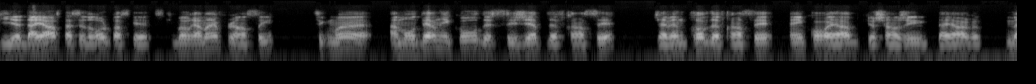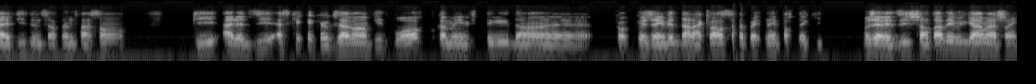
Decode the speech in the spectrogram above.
puis euh, d'ailleurs, c'est assez drôle parce que ce qui m'a vraiment influencé, c'est que moi, à mon dernier cours de cégep de français, j'avais une prof de français incroyable qui a changé d'ailleurs ma vie d'une certaine façon. Puis elle a dit Est-ce qu'il y a quelqu'un que vous avez envie de voir comme invité dans euh, que j'invite dans la classe, ça peut être n'importe qui. Moi, j'avais dit chanteur des vulgaires machins.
